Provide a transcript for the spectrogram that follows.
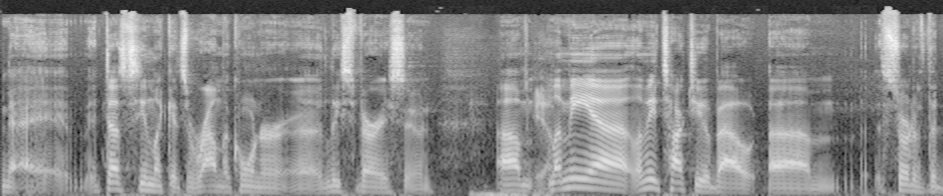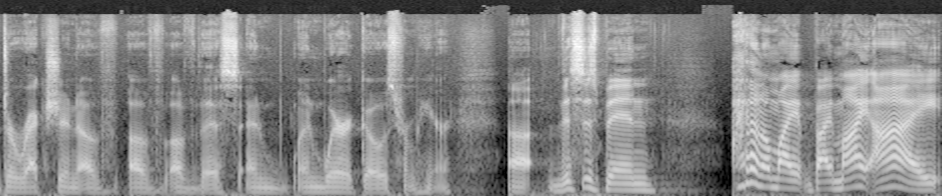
It does seem like it's around the corner, uh, at least very soon. Um, yeah. Let me uh, let me talk to you about um, sort of the direction of, of, of this and and where it goes from here. Uh, this has been, I don't know, my by my eye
